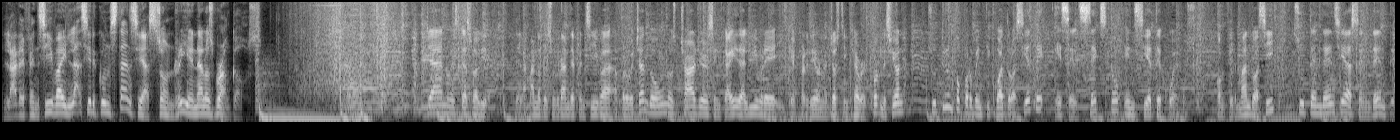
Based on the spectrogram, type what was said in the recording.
La defensiva y las circunstancias sonríen a los Broncos. Ya no es casualidad de la mano de su gran defensiva, aprovechando unos Chargers en caída libre y que perdieron a Justin Herbert por lesión, su triunfo por 24 a 7 es el sexto en 7 juegos, confirmando así su tendencia ascendente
